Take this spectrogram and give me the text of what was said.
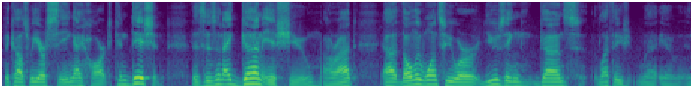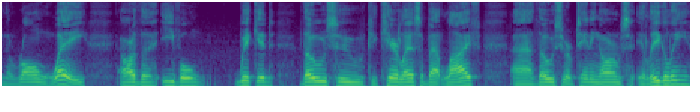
because we are seeing a heart condition. This isn't a gun issue, all right? Uh, the only ones who are using guns like they, in the wrong way are the evil, wicked, those who could care less about life, uh, those who are obtaining arms illegally.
